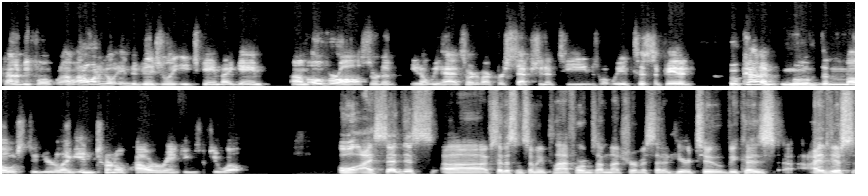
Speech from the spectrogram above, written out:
kind of before, I don't want to go individually each game by game. Um, overall, sort of, you know, we had sort of our perception of teams, what we anticipated. Who kind of moved the most in your like internal power rankings, if you will? Well, I said this. Uh, I've said this on so many platforms. I'm not sure if I said it here too, because I've just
